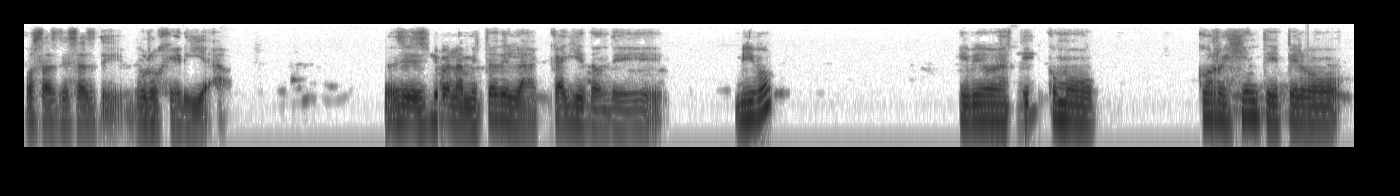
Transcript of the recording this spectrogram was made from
cosas de esas de brujería. Entonces yo a la mitad de la calle donde vivo y veo así como corre gente, pero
